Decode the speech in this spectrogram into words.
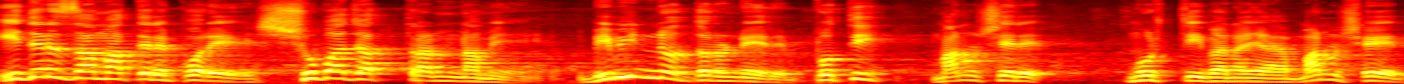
ঈদের জামাতের পরে শোভাযাত্রার নামে বিভিন্ন ধরনের প্রতীক মানুষের মূর্তি বানায়া, মানুষের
